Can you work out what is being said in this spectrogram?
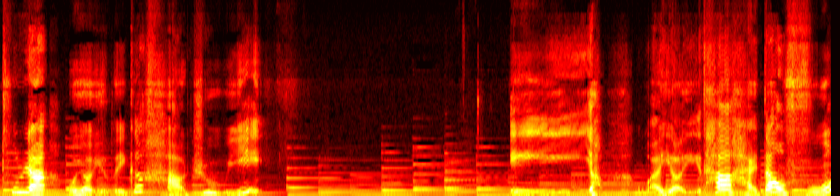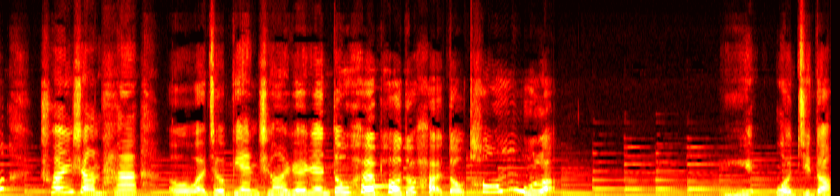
突然我有了一个好主意。哎呀，我有一套海盗服，穿上它，我就变成人人都害怕的海盗汤姆了。咦，我记得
